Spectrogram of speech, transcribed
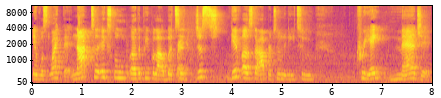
it was like that. Not to exclude other people out, but to Right. just give us the opportunity to create magic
